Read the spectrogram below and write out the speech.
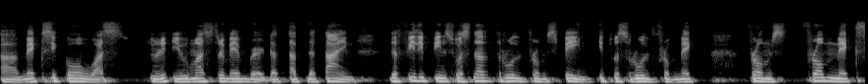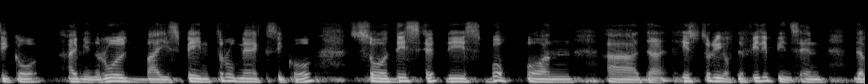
uh, Mexico was, you must remember that at the time, the Philippines was not ruled from Spain. It was ruled from, Me- from, from Mexico I mean, ruled by Spain through Mexico. So this this book on uh, the history of the Philippines and the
